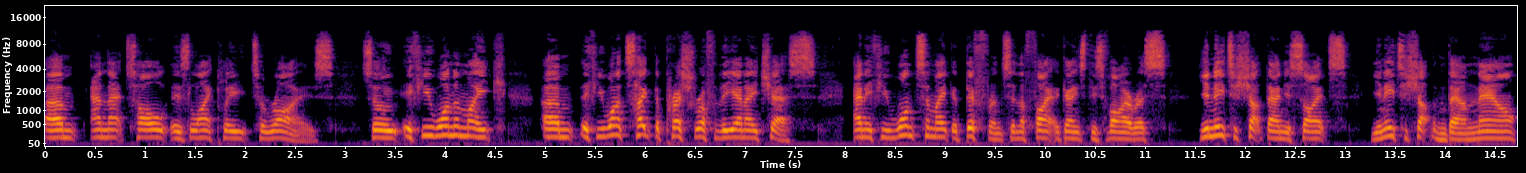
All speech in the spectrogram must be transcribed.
um, and that toll is likely to rise. So if you want to make, um, if you want to take the pressure off of the NHS, and if you want to make a difference in the fight against this virus, you need to shut down your sites. You need to shut them down now,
